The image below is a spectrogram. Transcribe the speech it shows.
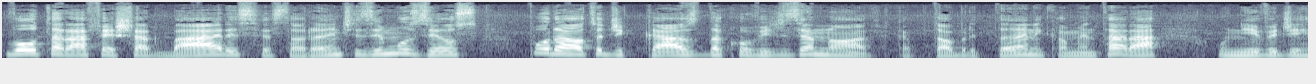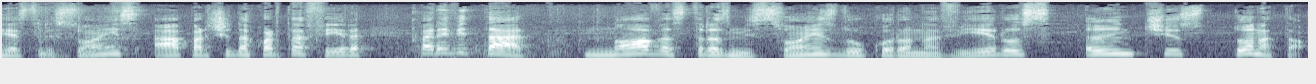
voltará a fechar bares, restaurantes e museus por alta de casos da Covid-19. A capital britânica aumentará o nível de restrições a partir da quarta-feira para evitar novas transmissões do coronavírus antes do Natal.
